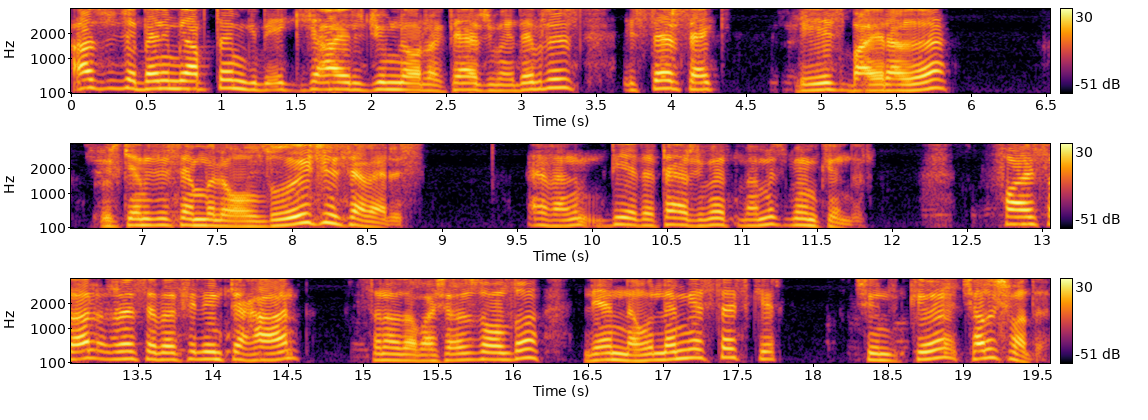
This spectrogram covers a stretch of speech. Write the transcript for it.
az önce benim yaptığım gibi iki ayrı cümle olarak tercüme edebiliriz. İstersek biz bayrağı ülkemizin sembolü olduğu için severiz. Efendim diye de tercüme etmemiz mümkündür. Faysal resebe fil imtihan sınavda başarısız oldu. Liennehu lem yestetkir. Çünkü çalışmadı.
